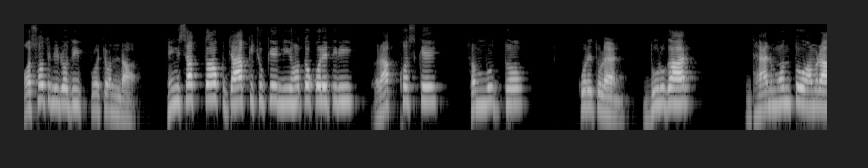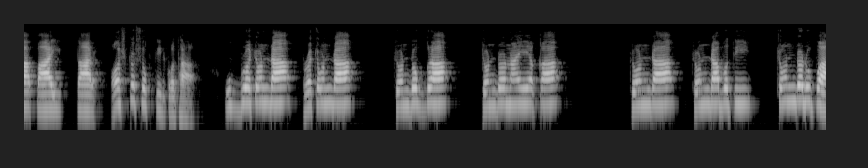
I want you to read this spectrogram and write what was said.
অসৎ নিরোধী প্রচণ্ডা। হিংসাত্মক যা কিছুকে নিহত করে তিনি রাক্ষসকে সমৃদ্ধ করে তোলেন। দুর্গার ধ্যানমন্ত্র আমরা পাই তার অষ্টশক্তির কথা। উগ্রচণ্ডা, প্রচণ্ডা, চণ্ডগ্রা, চণ্ডনায়িকা, চণ্ডা, চণ্ডাবতী, চণ্ডরূপা,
